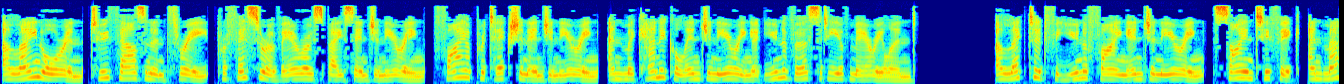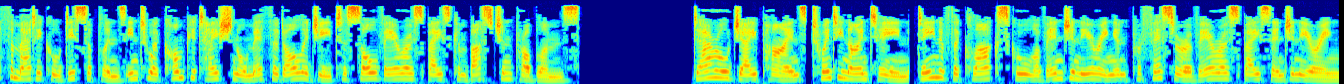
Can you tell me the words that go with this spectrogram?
Elaine Oran 2003, Professor of Aerospace Engineering, Fire Protection Engineering, and Mechanical Engineering at University of Maryland elected for unifying engineering, scientific, and mathematical disciplines into a computational methodology to solve aerospace combustion problems. Darrell J. Pines 2019, Dean of the Clark School of Engineering and Professor of Aerospace Engineering.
